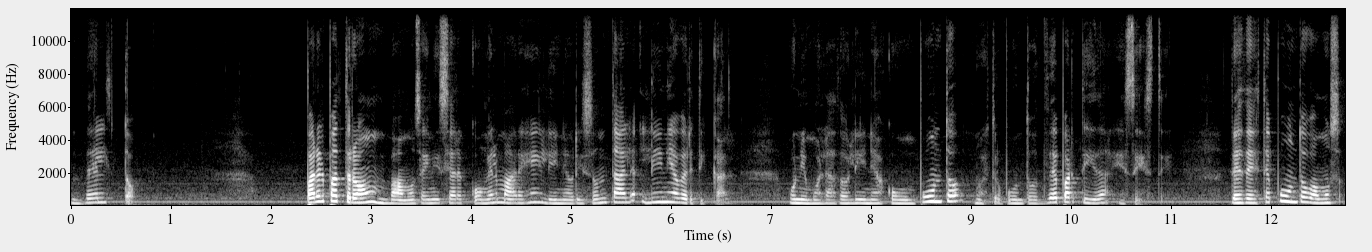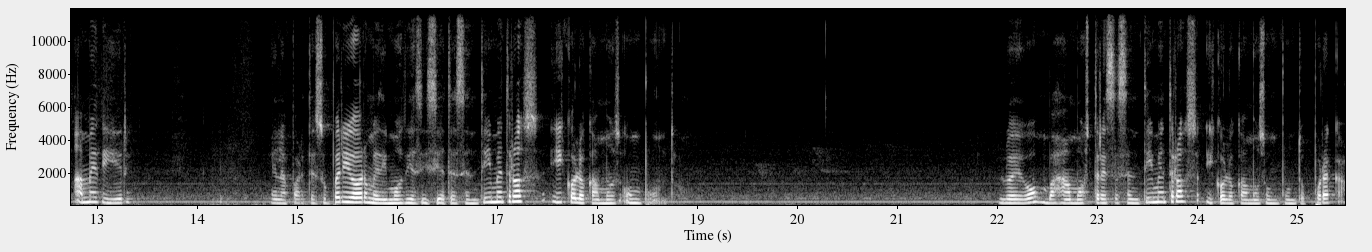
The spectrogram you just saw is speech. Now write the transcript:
del top. Para el patrón vamos a iniciar con el margen, línea horizontal, línea vertical. unimos las dos líneas con un punto, nuestro punto de partida es este. Desde este punto vamos a medir en la parte superior, medimos 17 centímetros y colocamos un punto. Luego bajamos 13 centímetros y colocamos un punto por acá.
